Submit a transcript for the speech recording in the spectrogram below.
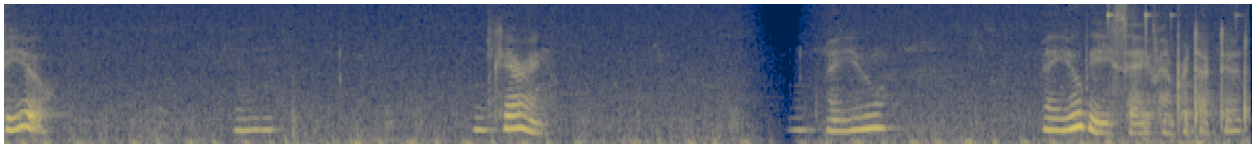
to you. Mm. Caring. May you may you be safe and protected.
